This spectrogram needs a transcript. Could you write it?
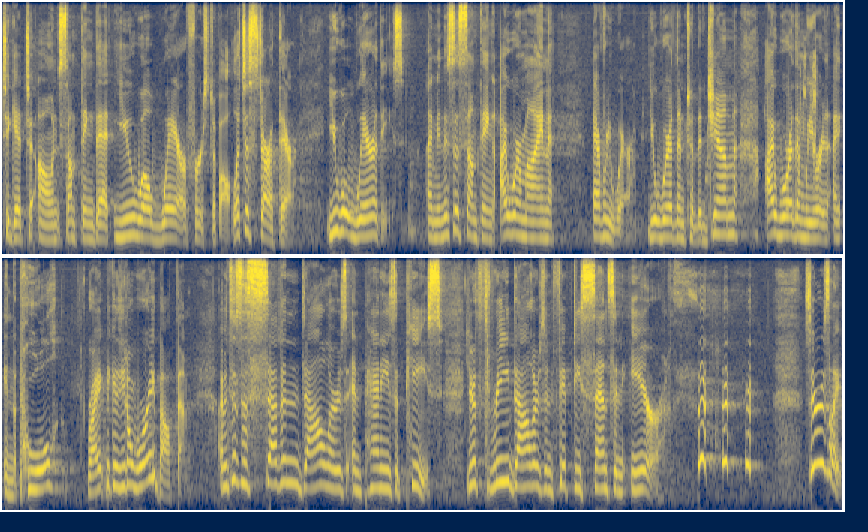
to get to own something that you will wear, first of all. Let's just start there. You will wear these. I mean, this is something, I wear mine everywhere. You wear them to the gym. I wore them, we were in the pool, right? Because you don't worry about them. I mean, this is $7 and pennies a piece. You're $3.50 an ear. Seriously,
